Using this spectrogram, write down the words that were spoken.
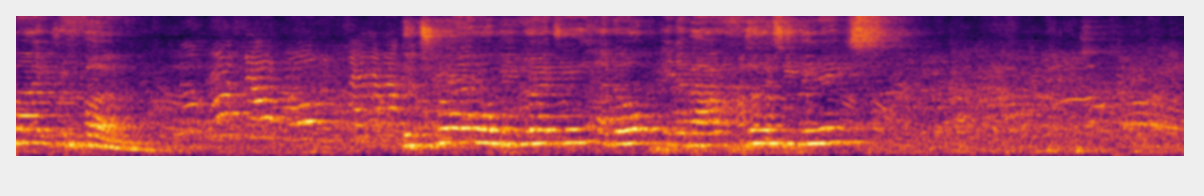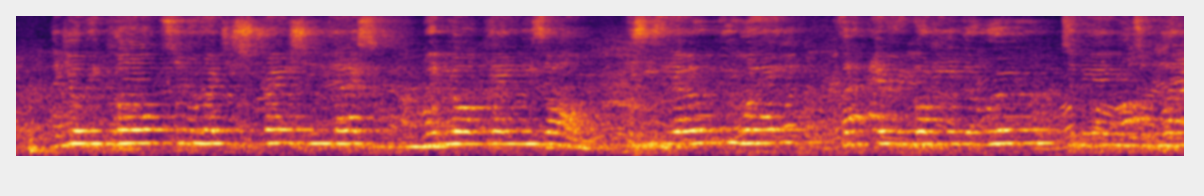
microphone. The draw will be ready and up in about 30 minutes. And you'll be called to the registration desk when your game is on. This is the only way for everybody in the room to be able to play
